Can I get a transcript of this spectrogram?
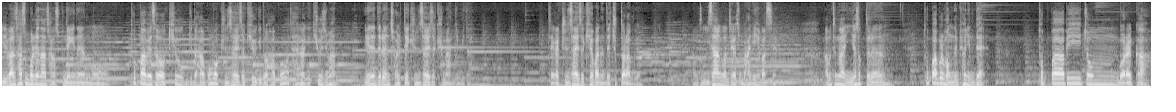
일반 사슴벌레나 장수풍뎅이는 뭐 톱밥에서 키우기도 하고 뭐 균사에서 키우기도 하고 다양하게 키우지만 얘네들은 절대 균사에서 키우면 안 됩니다. 제가 균사에서 키워봤는데 죽더라고요. 아무튼 이상한 건 제가 좀 많이 해봤어요. 아무튼간 이 녀석들은 톱밥을 먹는 편인데 톱밥이 좀 뭐랄까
